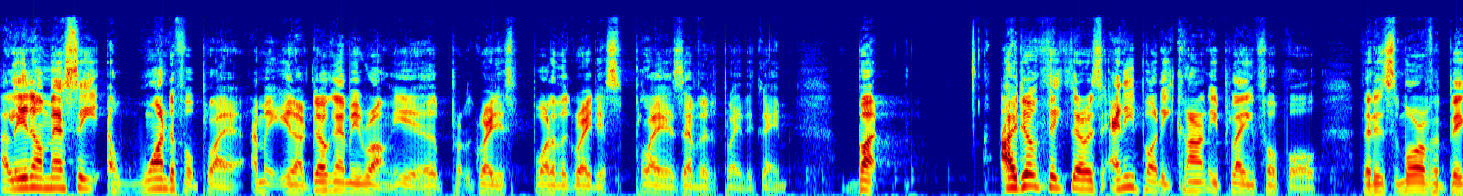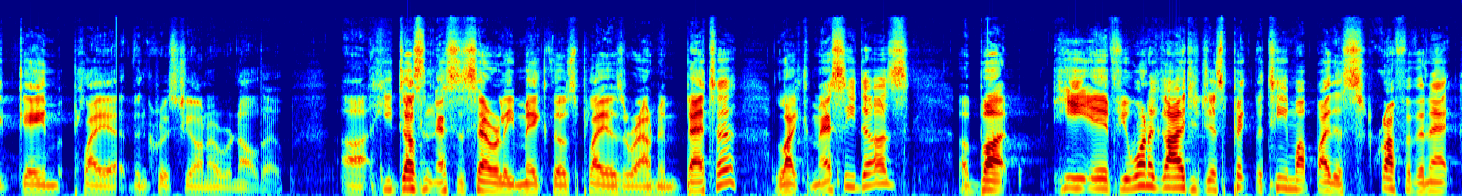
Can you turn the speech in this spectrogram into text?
Lionel Messi, a wonderful player. I mean, you know, don't get me wrong, he uh, greatest, one of the greatest players ever to play the game. But I don't think there is anybody currently playing football that is more of a big game player than Cristiano Ronaldo. Uh, he doesn't necessarily make those players around him better, like Messi does, but he, if you want a guy to just pick the team up by the scruff of the neck,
